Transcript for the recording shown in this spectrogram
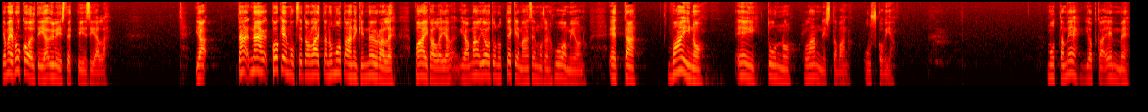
Ja me rukoiltiin ja ylistettiin siellä. Ja nämä kokemukset on laittanut mut ainakin nöyrälle paikalle. Ja, ja mä oon joutunut tekemään semmoisen huomion, että vaino ei tunnu lannistavan uskovia. Mutta me, jotka emme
